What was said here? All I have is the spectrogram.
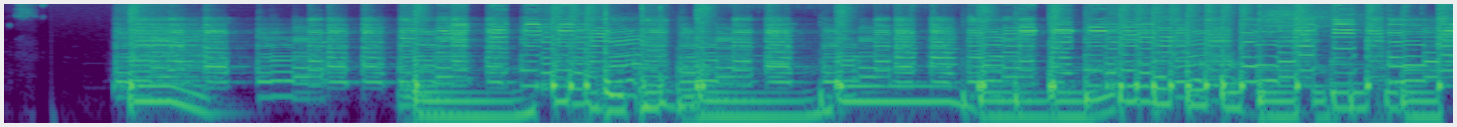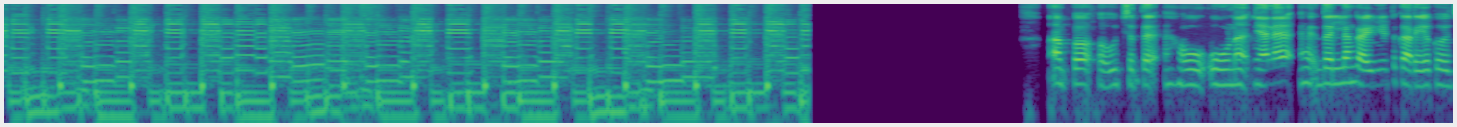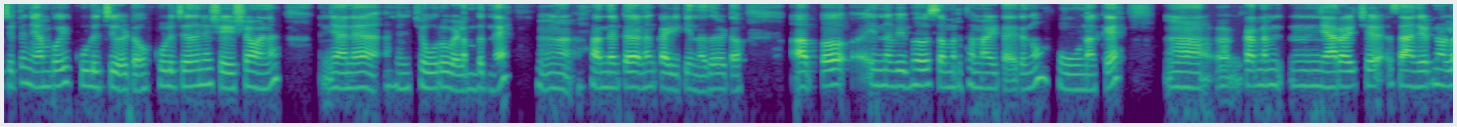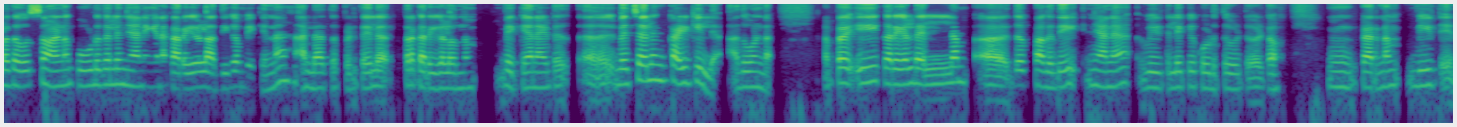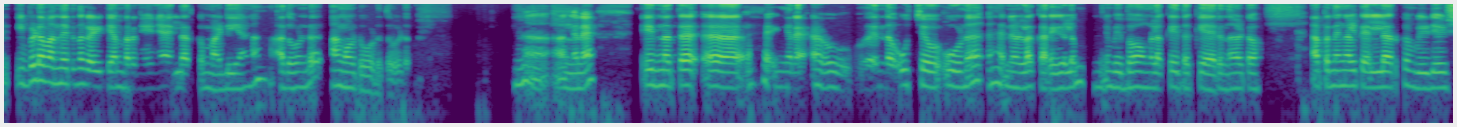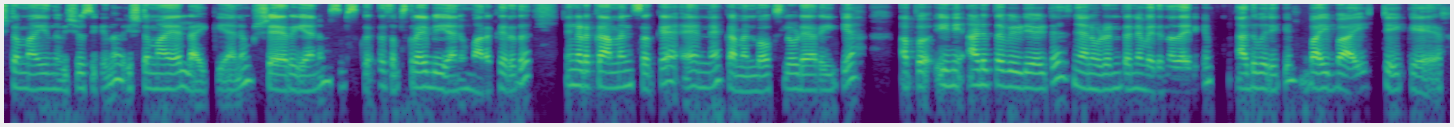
അപ്പോൾ ഉച്ചത്തെ ഊണ് ഞാൻ ഇതെല്ലാം കഴിഞ്ഞിട്ട് കറിയൊക്കെ വെച്ചിട്ട് ഞാൻ പോയി കുളിച്ചു കേട്ടോ. കുളിച്ചതിന് ശേഷമാണ് ഞാൻ ചോറ് വിളമ്പുന്നത് എന്നിട്ടാണ് കഴിക്കുന്നത് കേട്ടോ. അപ്പോൾ ഇന്ന് വിഭവ സമൃദ്ധമായിട്ടായിരുന്നു ഊണൊക്കെ. കാരണം ഞായറാഴ്ച സാഞ്ചേട്ടനുള്ള ദിവസമാണ് കൂടുതലും ഞാനിങ്ങനെ കറികൾ അധികം വെക്കുന്നത് അല്ലാത്തപ്പോഴത്തേൽ അത്ര കറികളൊന്നും വെക്കാനായിട്ട് വെച്ചാലും കഴിക്കില്ല അതുകൊണ്ട്. അപ്പൊ ഈ കറികളുടെ എല്ലാം ഇത് പകുതി ഞാൻ വീട്ടിലേക്ക് കൊടുത്തു വിട്ടു കേട്ടോ. കാരണം വീട്ടിൽ ഇവിടെ വന്നിരുന്ന് കഴിക്കാൻ പറഞ്ഞു കഴിഞ്ഞാൽ എല്ലാവർക്കും മടിയാണ്. അതുകൊണ്ട് അങ്ങോട്ട് കൊടുത്തു വിടും. അങ്ങനെ ഇന്നത്തെ ഇങ്ങനെ എന്താ ഉച്ച ഊണ് അതിനുള്ള കറികളും വിഭവങ്ങളൊക്കെ ഇതൊക്കെയായിരുന്നു കേട്ടോ. അപ്പം നിങ്ങൾക്ക് എല്ലാവർക്കും വീഡിയോ ഇഷ്ടമായി എന്ന് വിശ്വസിക്കുന്നു. ഇഷ്ടമായ ലൈക്ക് ചെയ്യാനും ഷെയർ ചെയ്യാനും സബ്സ്ക്രൈബ് ചെയ്യാനും മറക്കരുത്. നിങ്ങളുടെ കമൻസ് ഒക്കെ എന്നെ കമന്റ് ബോക്സിലൂടെ അറിയിക്കുക. അപ്പോൾ ഇനി അടുത്ത വീഡിയോ ആയിട്ട് ഞാൻ ഉടൻ തന്നെ വരുന്നതായിരിക്കും. അതുവരേക്കും ബൈ ബൈ. Take care.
